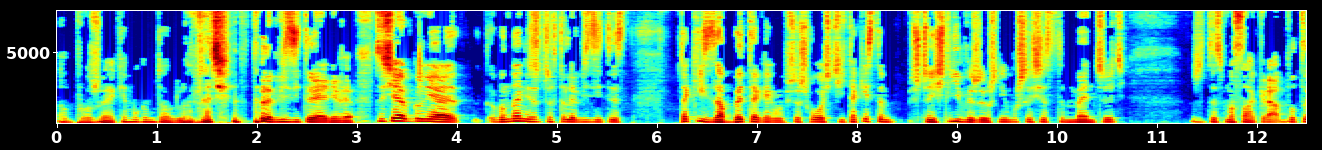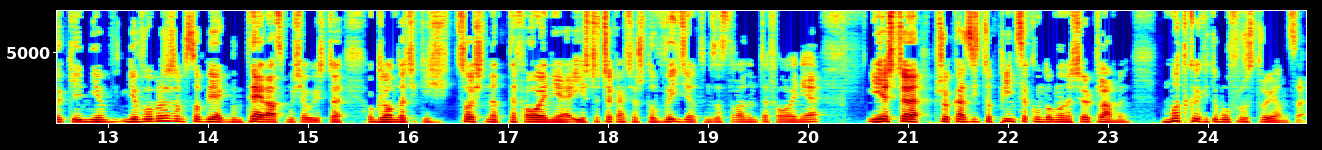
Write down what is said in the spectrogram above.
o Boże, jak ja mogłem to oglądać w telewizji, to ja nie wiem. W sensie ogólnie oglądanie rzeczy w telewizji to jest taki zabytek jakby przeszłości, tak jestem szczęśliwy, że już nie muszę się z tym męczyć, że to jest masakra, bo takie nie, nie wyobrażam sobie, jakbym teraz musiał jeszcze oglądać jakieś coś na TVN-ie i jeszcze czekać, aż to wyjdzie na tym zastranym TVN-ie i jeszcze przy okazji co 5 sekund oglądać reklamy. Matko, jakie to było frustrujące.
